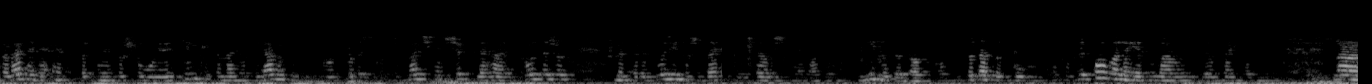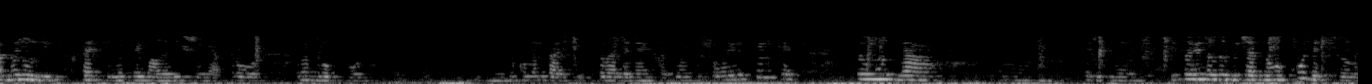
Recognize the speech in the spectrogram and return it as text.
проведення експертної грошової оцінки земельних ділянок сільськогосподарського призначення, що підлягають продажу на території Божедарської селищної ради. Згідно додатку. Додаток був опублікований, я думаю, ви всі ознайомлені. На минулій сесії ми приймали рішення про розробку документації проведення експертної грошової оцінки. Тому для мені, відповідно до бюджетного кодексу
